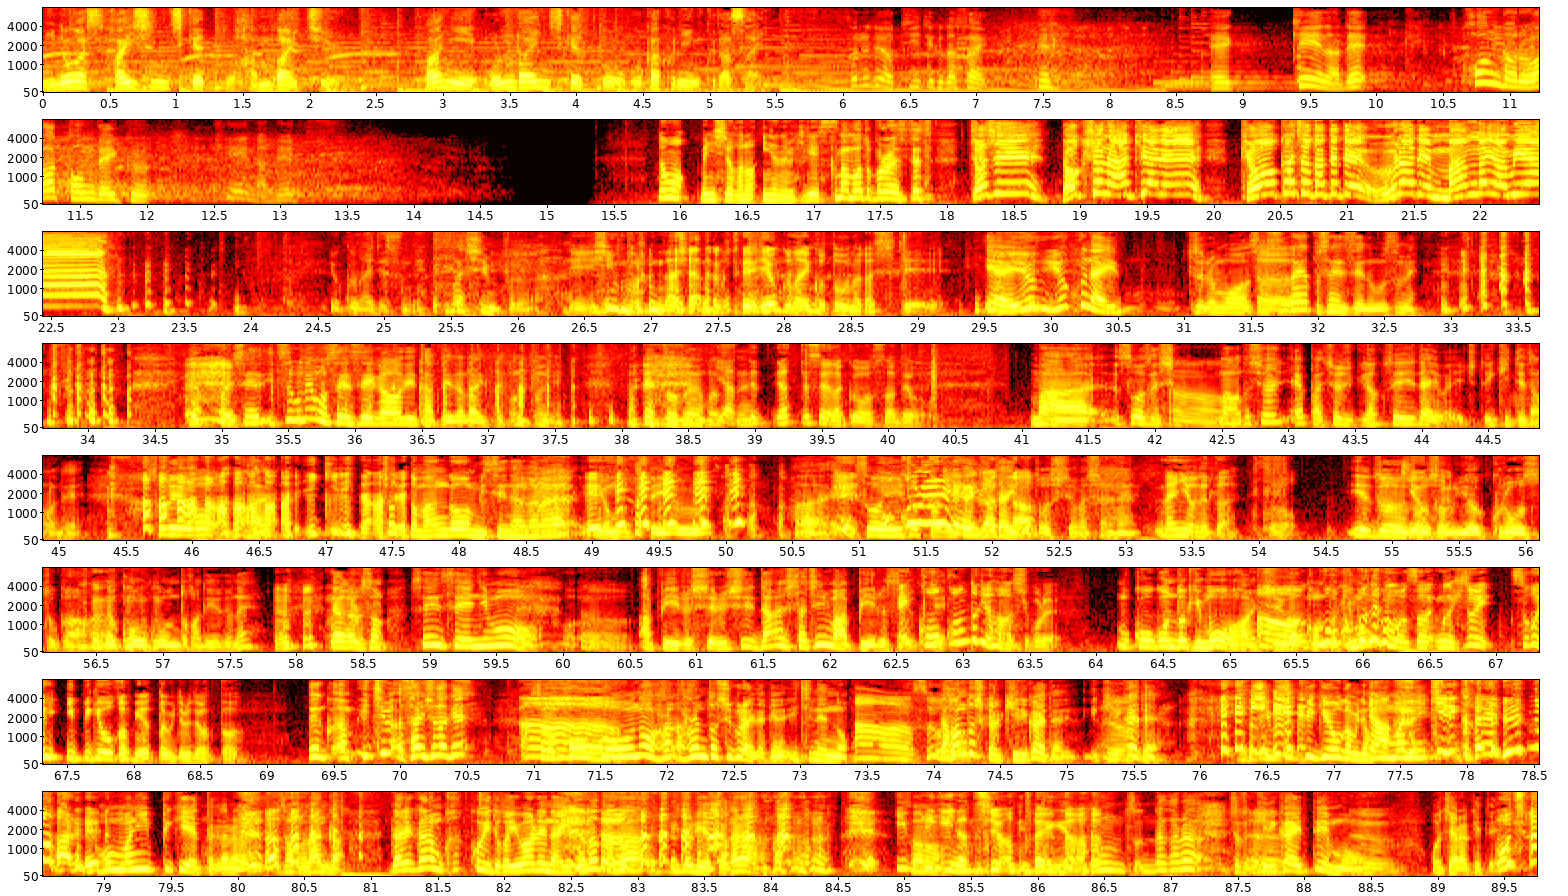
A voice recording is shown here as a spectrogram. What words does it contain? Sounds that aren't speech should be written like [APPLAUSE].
見逃し配信チケット販売中。ファニーオンラインチケットをご確認ください。それでは聞いてください。[LAUGHS] ええーケーナでコンドルは飛んでいく。ケーナでどうも、紅生姜の稲田美希です。熊本プロレスです。女子読書の秋やで。教科書立てて裏で漫画読みや。よくないですね。まあシンプルな [LAUGHS] えシンプルなじゃなくて、よくないことを促して。いやよよくないそれもさすがやっぱ先生の娘 [LAUGHS] やっぱりせいつもでも先生側で立っていただいて本当にありがとうございます、ね、やって、やってそうやな、熊本さんでも。まあそうですまあ私はやっぱ正直学生時代はちょっと生きてたのでそれを、[LAUGHS] はあ、いきりな。い、ちょっと漫画を見せながら読むっていう、はい、そういうちょっと痛い痛いことをしてましたね。何を出たその。いや、そうそういやクローズとか、[LAUGHS] 高校とかで言うとね。だからその先生にもアピールしてるし、男子たちにもアピールするえ、高校の時の話、これ？もう高校の時も、はい、中学校の時も。でもさ、なんか一人、すごい一匹狼やったみたいなことなかっえ、あ一番最初だけ？その高校の半半年ぐらいだけね、一年の。たああ、そう半年から切り替えたんや切り替えたんや。一匹狼でほんまに切り替えれんのあれ。ほんまに一匹やったから、そのなんか、誰からもかっこいいとか言われない、ただただ一人やったから。[LAUGHS] 一匹になってしまったよな。うんだから、ちょっと切り替えて、もううん、おちゃらけて。お茶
